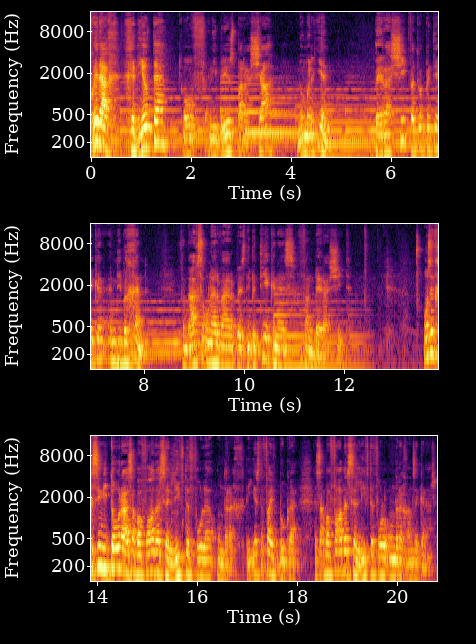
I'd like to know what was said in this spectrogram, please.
Goeiedag gedeelte of in Hebreëus parasha nommer 1. Berashit wat ook beteken in die begin. Vandag se onderwerp is die betekenis van Berashit. Ons het gesien die Torah is Abba Vader se liefdevolle onderrig. Die eerste 5 boeke is Abba Vader se liefdevolle onderrig aan sy kinders.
